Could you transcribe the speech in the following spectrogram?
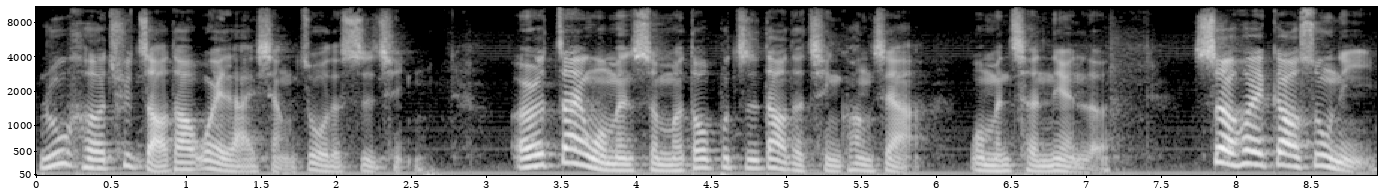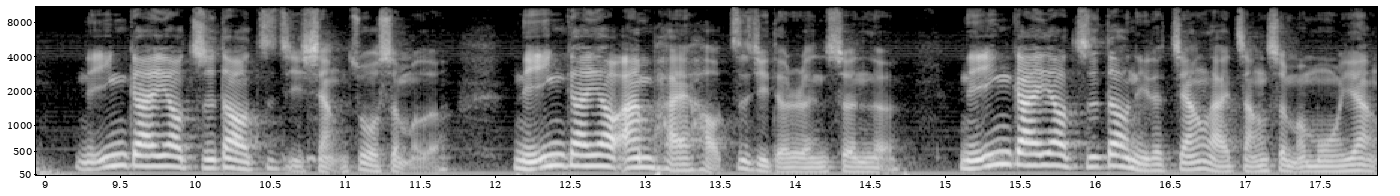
如何去找到未来想做的事情。而在我们什么都不知道的情况下，我们成年了。社会告诉你，你应该要知道自己想做什么了，你应该要安排好自己的人生了，你应该要知道你的将来长什么模样。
